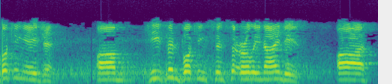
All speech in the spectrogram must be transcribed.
booking agent, um, he's been booking since the early '90s. Uh,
